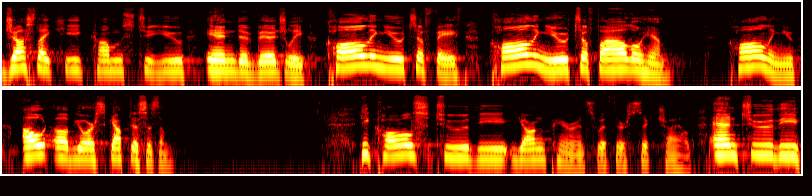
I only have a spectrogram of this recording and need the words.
Just like he comes to you individually, calling you to faith, calling you to follow him, calling you out of your skepticism. He calls to the young parents with their sick child and to the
